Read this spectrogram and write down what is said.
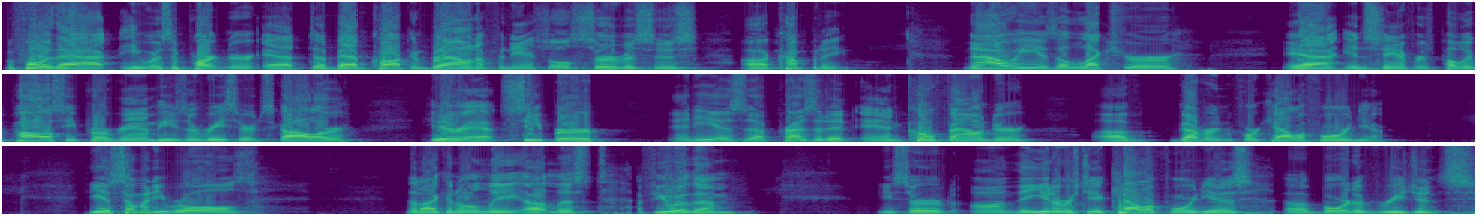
Before that, he was a partner at uh, Babcock & Brown, a financial services uh, company. Now he is a lecturer in Stanford's public policy program. He's a research scholar here at SIEPR, and he is a president and co-founder of Govern for California. He has so many roles that I can only uh, list a few of them. He served on the University of California's uh, Board of Regents.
